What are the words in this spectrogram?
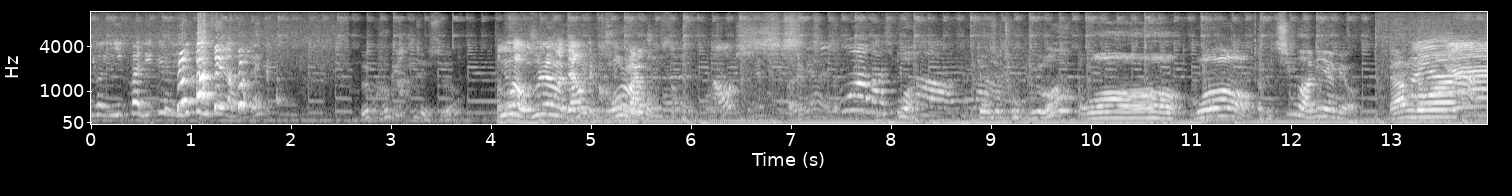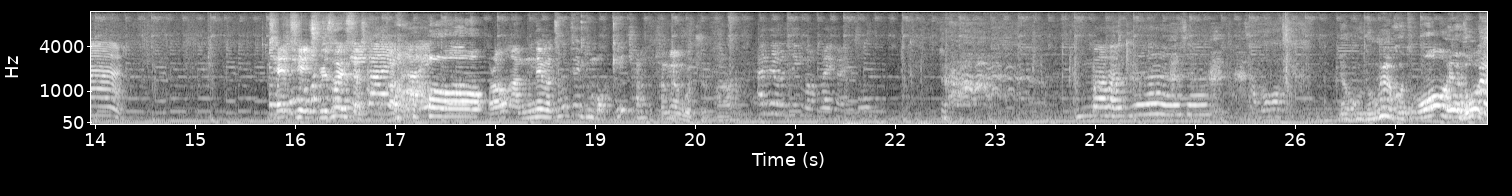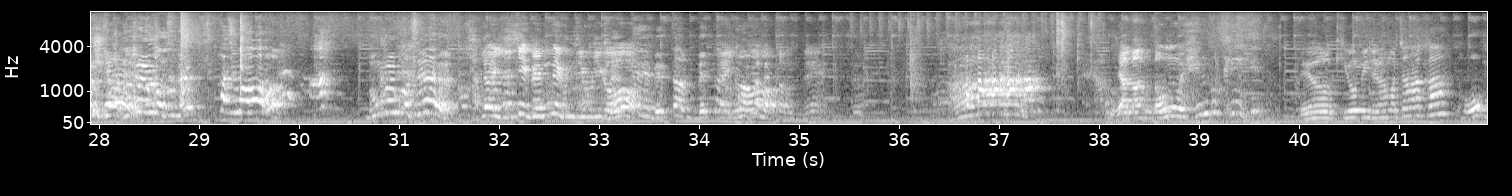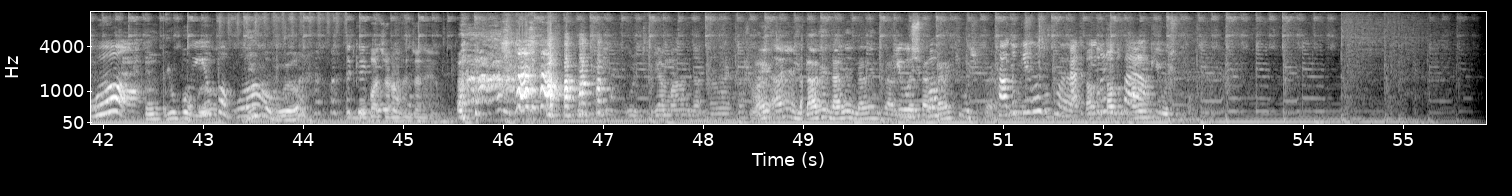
이거 이빨 이렇게 이렇게 있으면? 왜 그렇게 앉아 있어요? 누나 웃으려면 내가 볼때 거울 말고 없어. 아홉 우와 맛있겠다. 대박. 저, 저 뭐야? 와, 와, 야, 미친 거 아니에요? 양정원 제 뒤에 줄 서 있어요. 잠깐. 어, 뭐라고? 안 내면 청태균 먹기? 청, 청양고추. 그만하자. 야, 그거 너무 매울 것 같아. 와, 야, 너무 매울, 야, 너무 것 같은데? 하 야 이게 맵네 근데 여기가. 맵다, 맵다, 맵다. 야 이거가 맵다는데. 아. 야난 너무 행복해. 에어 귀요미들 한번 짠할까? 어? 뭐야? 이 오빠 이 오빠 뭐야? 이 오빠 뭐야? 오빠 저랑 한잔해요. 우리 둘이 한번 한잔 짠할까? 아니, 아니, 나는, 나는, 나는, 나는, 끼고 싶어? 나는 끼고 싶어요. 나도 끼고 싶어요. 나도 나도 방금 끼고 싶어.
